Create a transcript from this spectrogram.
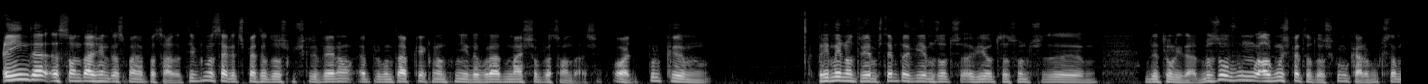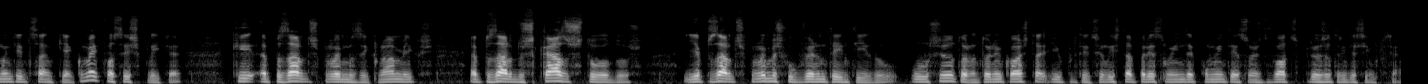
Ainda a sondagem da semana passada. Tive uma série de espectadores que me escreveram a perguntar porque é que não tinha elaborado mais sobre a sondagem. Olha, porque hum, Primeiro não tivemos tempo, havíamos outros, havia outros assuntos de, de atualidade. Mas houve um, alguns espectadores que colocaram uma questão muito interessante que é como é que você explica que, apesar dos problemas económicos, apesar dos casos todos e apesar dos problemas que o Governo tem tido, o Sr. Dr. António Costa e o Partido Socialista apareçam ainda com intenções de voto superiores a 35%.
